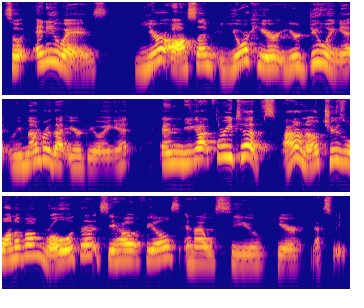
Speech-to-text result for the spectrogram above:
So, anyways, you're awesome. You're here. You're doing it. Remember that you're doing it. And you got three tips. I don't know. Choose one of them, roll with it, see how it feels, and I will see you here next week.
